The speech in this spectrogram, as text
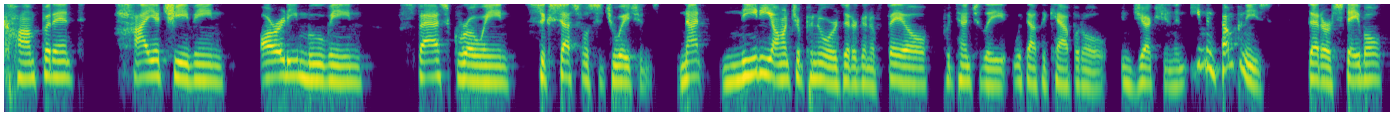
confident, high achieving, already moving, fast growing, successful situations, not needy entrepreneurs that are going to fail potentially without the capital injection. And even companies that are stable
